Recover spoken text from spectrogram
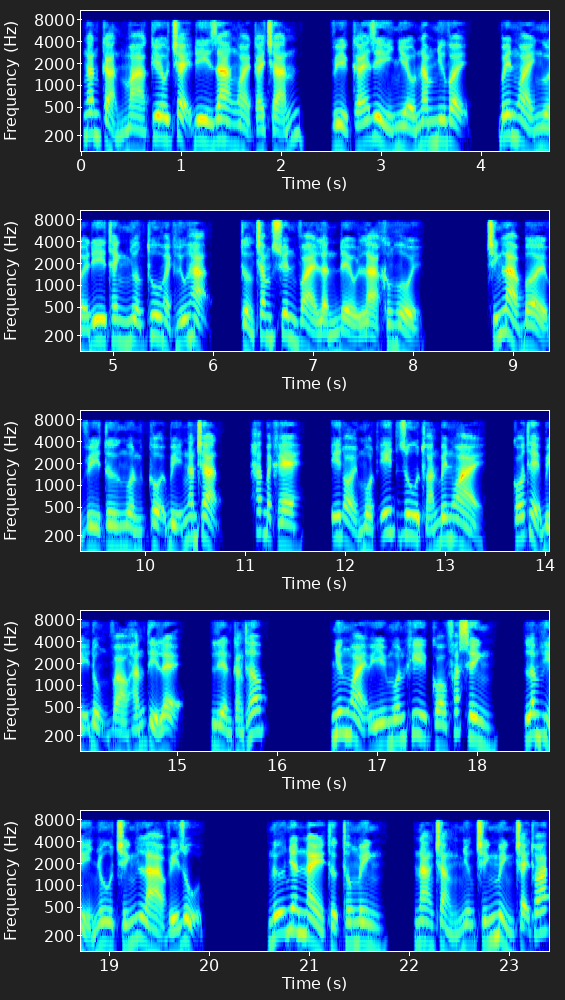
ngăn cản mà kiêu chạy đi ra ngoài cái chán, vì cái gì nhiều năm như vậy, bên ngoài người đi thanh nhượng thu hoạch hữu hạn, tưởng chăm xuyên vài lần đều là không hồi. Chính là bởi vì từ nguồn cội bị ngăn chặn, hắc bạch khe, ít ỏi một ít du thoán bên ngoài, có thể bị đụng vào hắn tỷ lệ, liền càng thấp. Nhưng ngoài ý muốn khi có phát sinh, Lâm Hỷ Nhu chính là ví dụ. Nữ nhân này thực thông minh, nàng chẳng những chính mình chạy thoát,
